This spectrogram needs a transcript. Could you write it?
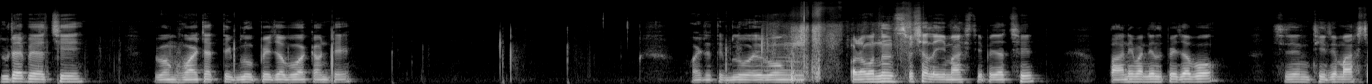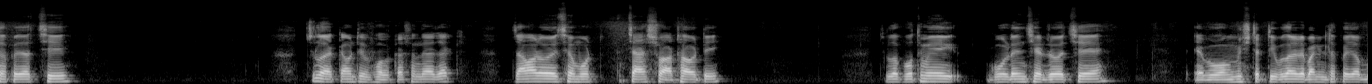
দুটাই পেয়ে যাচ্ছি। এবং হোয়াইট আর্থিক ব্লু পেয়ে যাব অ্যাকাউন্টে হোয়াইট আর্থিক ব্লু এবং রমাদান স্পেশাল এই মাস্কটি পেয়ে যাচ্ছি। পানি বান্ডেল পেয়ে যাব। সিজন থ্রিতে মাস্কটা পেয়ে যাচ্ছি। চলো অ্যাকাউন্টে ভলকাশন দেওয়া যাক। জামা রয়েছে মোট চারশো আঠারোটি। চলো প্রথমে গোল্ডেন শেড রয়েছে এবং মিস্টার টিবলারের বানিলটা পেয়ে যাব।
